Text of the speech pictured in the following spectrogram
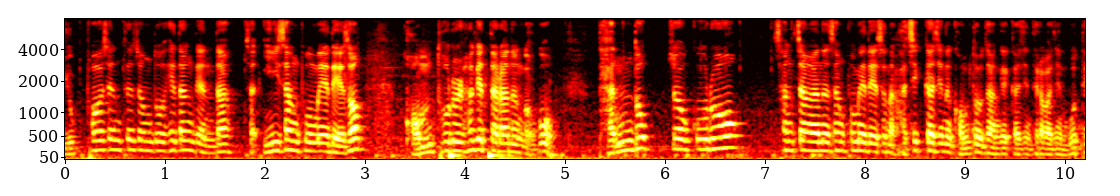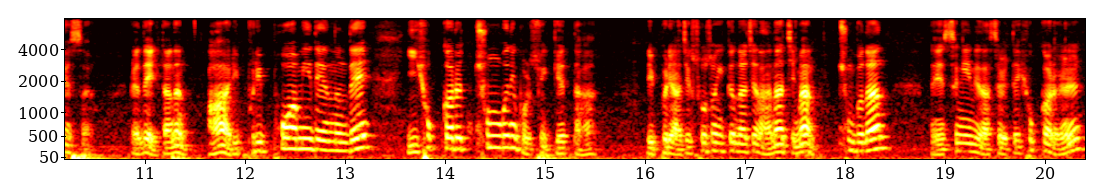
6% 정도 해당된다. 자, 이 상품에 대해서 검토를 하겠다라는 거고 단독적으로 상장하는 상품에 대해서는 아직까지는 검토 단계까지 들어가지는 못했어요. 그런데 일단은 아 리플이 포함이 됐는데 이 효과를 충분히 볼 수 있겠다. 리플이 아직 소송이 끝나진 않았지만 충분한 네, 승인이 났을 때 효과를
